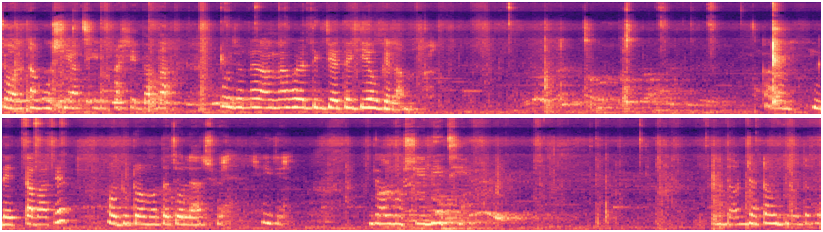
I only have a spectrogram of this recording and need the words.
জলটা বসিয়ে আছে হাসির দাদা। ওই জন্য রান্নাঘরের দিক যেতে গিয়েও গেলাম কারণ দেড়টা বাজে। ও দুটোর মধ্যে চলে আসবে। এই যে, জল বসিয়ে দিয়েছি। দরজাটাও দিয়ে দেবো।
